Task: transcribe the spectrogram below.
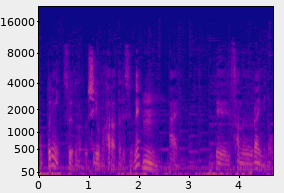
本当にそういうのだと資料の腹ったですよね、うん、はい。でサム・ライミの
